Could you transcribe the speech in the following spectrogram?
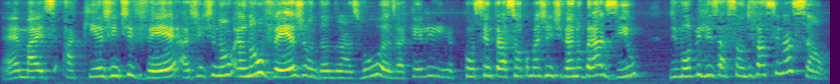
É, mas aqui a gente vê, a gente não, eu não vejo andando nas ruas aquele concentração como a gente vê no Brasil de mobilização de vacinação.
